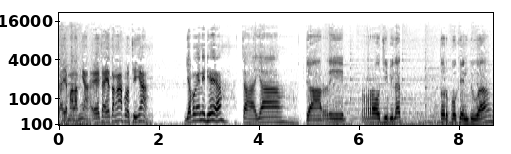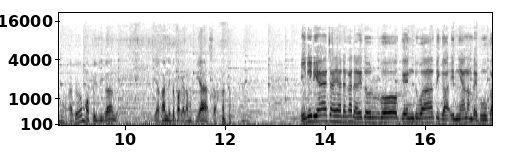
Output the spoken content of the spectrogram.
cahaya malamnya. Eh cahaya tengah projinya. Ya pokoknya ini dia ya. Cahaya dari Proji Bilet Turbo Gen 2 aduh mobil juga ya kan itu pakai lampu biasa. Ini dia cahaya dengar dari Turbo Gen 2 3 innya 6000 k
